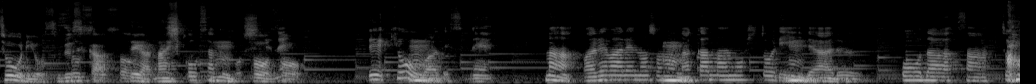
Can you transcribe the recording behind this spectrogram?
調理をするしかそうそうそう。手がない。試行錯誤してね。うんそうそう。で今日はですね、まあ我々のその仲間の一人である幸田さん、ちょっと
